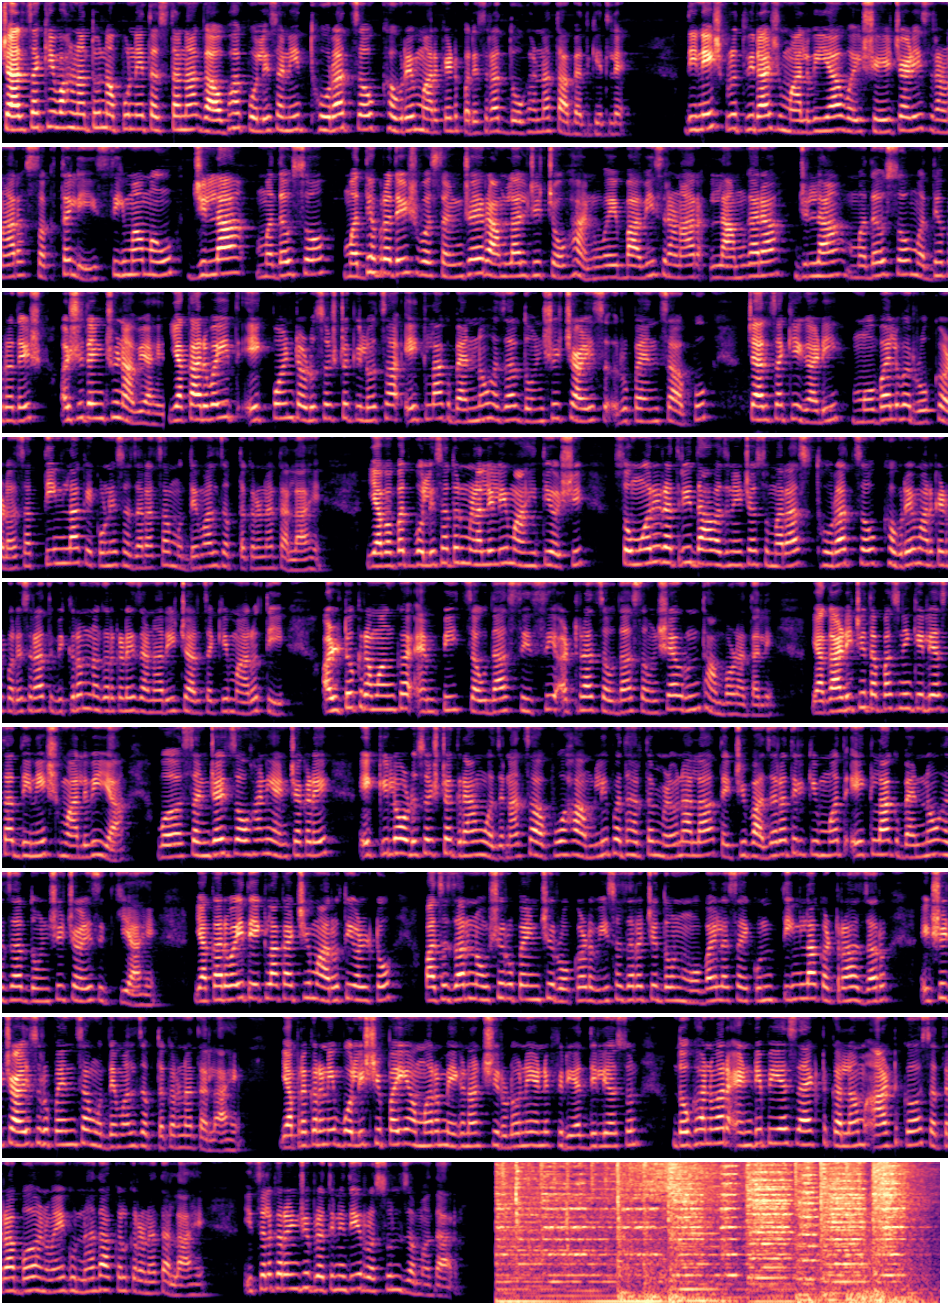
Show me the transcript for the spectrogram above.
चारचाकी वाहनातून आपण येत असताना गावभाग पोलिसांनी थोरात चौक खवरे मार्केट परिसरात दोघांना ताब्यात घेतले. दिनेश पृथ्वीराज मालविया वय शेहेचाळीस राहणार सक्तली सीमा मऊ जिल्हा मदवसो मध्य प्रदेश व संजय रामलालजी चौहान वय बावीस राहणार लामगारा जिल्हा मदवसो मध्य प्रदेश अशी त्यांची नावे आहेत. या कारवाईत एक पॉईंट अडुसष्ट किलोचा एक लाख ब्याण्णव हजार दोनशे चाळीस रुपयांचा अफू चारचाकी गाडी मोबाईल व रोकड असा तीन लाख एकोणीस हजाराचा मुद्देमाल जप्त करण्यात आला आहे. याबाबत पोलिसातून मिळालेली माहिती अशी सोमवारी रात्री दहा वाजण्याच्या सुमारास थोरात चौक खवरे मार्केट परिसरात विक्रमनगरकडे जाणारी चारचाकी मारुती अल्टो क्रमांक एम पी चौदा सी सी अठरा चौदा संशयावरून थांबवण्यात आले. या गाडीची तपासणी केली असता दिनेश मालविया व संजय चौहान यांच्याकडे एक किलो अडुसष्ट ग्रॅम वजनाचा अफवा हा अंमली पदार्थ मिळून आला. त्याची बाजारातील किंमत एक लाख ब्याण्णव हजार दोनशे चाळीस इतकी आहे. या कारवाईत एक लाखाची मारुती अल्टो पाच हजार नऊशे रुपयांची रोकड वीस हजाराचे दोन मोबाईल असा एकूण तीन लाख अठरा हजार एकशे चाळीस रुपयांचा मुद्देमाल जप्त करण्यात आला आहे. या प्रकरणी पोलीस शिपाई अमर मेघनाथ शिरडोने यांनी फिर्याद दिली असून दोघांवर N D P S act कलम आठ क सतरा ब अन्वये गुन्हा दाखल करण्यात आला आहे. इचलकरंजी प्रतिनिधी रसूल जमादार.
